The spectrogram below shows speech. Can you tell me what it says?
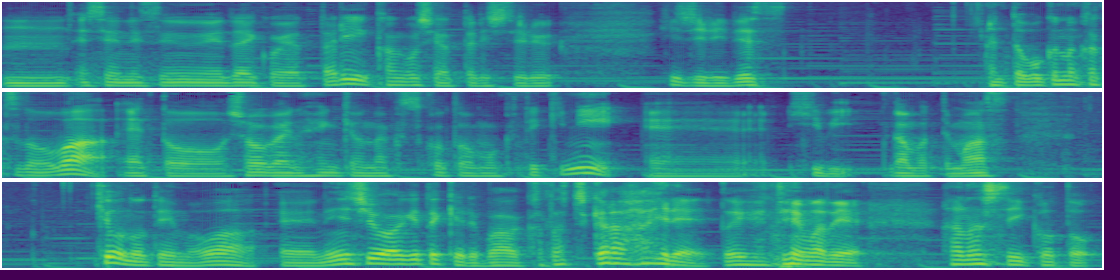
うん、SNS 運営代行やったり、看護師やったりしてるひじりです。えっと、僕の活動は、えっと、障害の偏見をなくすことを目的に、えー、日々頑張ってます。今日のテーマは、えー、年収を上げたければ形から入れというテーマで 話していこうと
